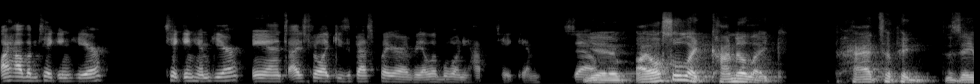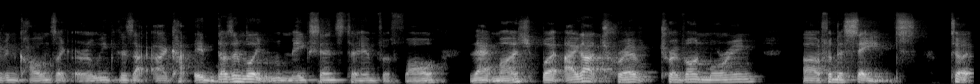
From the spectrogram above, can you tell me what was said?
I have them taking here, taking him here, and I just feel like he's the best player available, and you have to take him. So yeah, I also like kind of like had to pick Zaven Collins like early because I, I it doesn't really make sense to him to fall that much. But I got Trev Trevon Moehrig uh, for the Saints to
